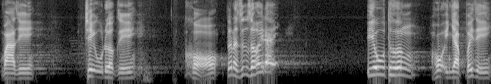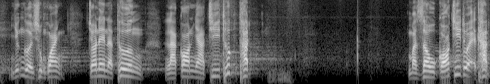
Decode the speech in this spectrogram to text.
Và gì? Chịu được gì? Khổ, tức là giữ giới đấy. Yêu thương, hội nhập với gì? Những người xung quanh. Cho nên là thường là con nhà tri thức thật. Mà giàu có trí tuệ thật,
